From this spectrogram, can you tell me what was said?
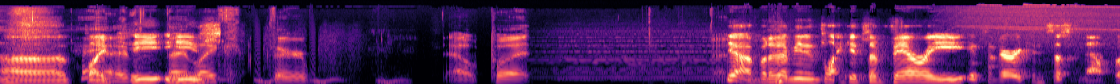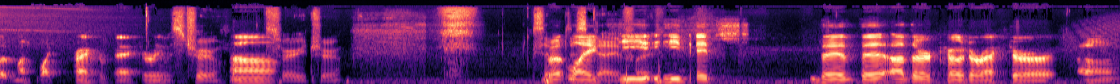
Uh, Hey, like I, he, I he's like their output. Yeah, but I mean, it's like it's a very it's a very consistent output, much like Cracker. Factory. it's true. Uh, it's very true. But like guy, he I- he dates the the other co-director of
